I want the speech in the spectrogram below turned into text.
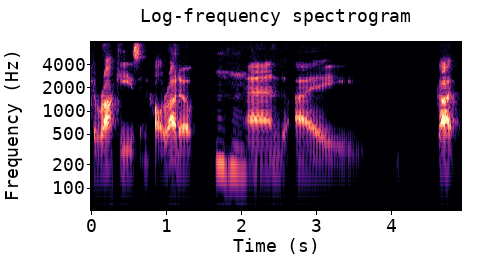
the Rockies in Colorado, mm-hmm. and I got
